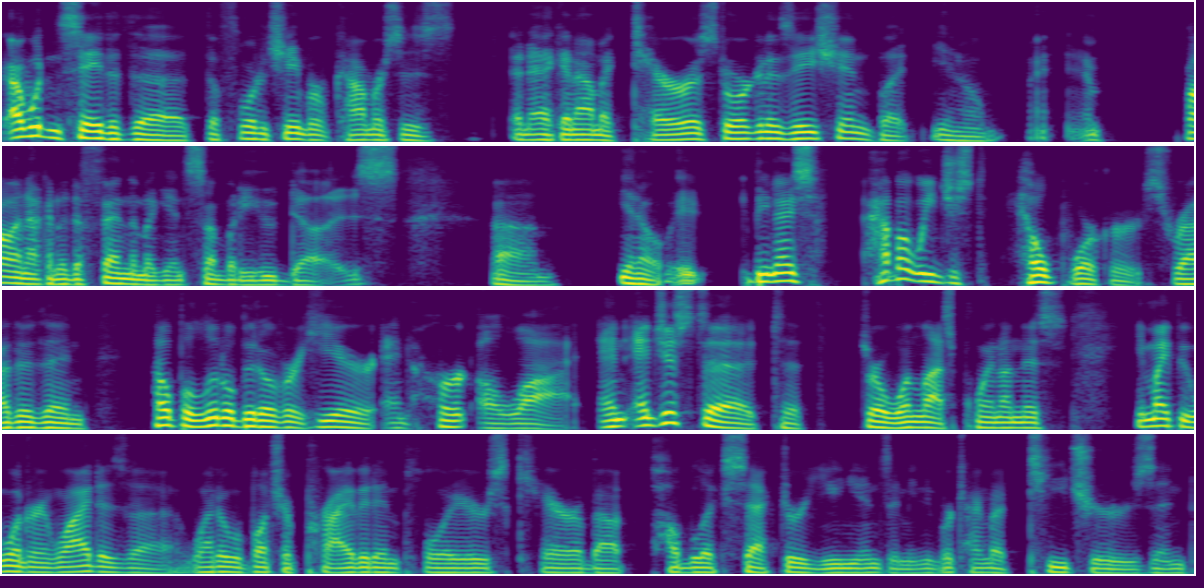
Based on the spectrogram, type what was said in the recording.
I wouldn't say that the the Florida Chamber of Commerce is an economic terrorist organization, but you know, I'm probably not going to defend them against somebody who does. Um, you know, it, it'd be nice. How about we just help workers rather than help a little bit over here and hurt a lot? And and just to to throw one last point on this, you might be wondering why does uh why do a bunch of private employers care about public sector unions? I mean, we're talking about teachers and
